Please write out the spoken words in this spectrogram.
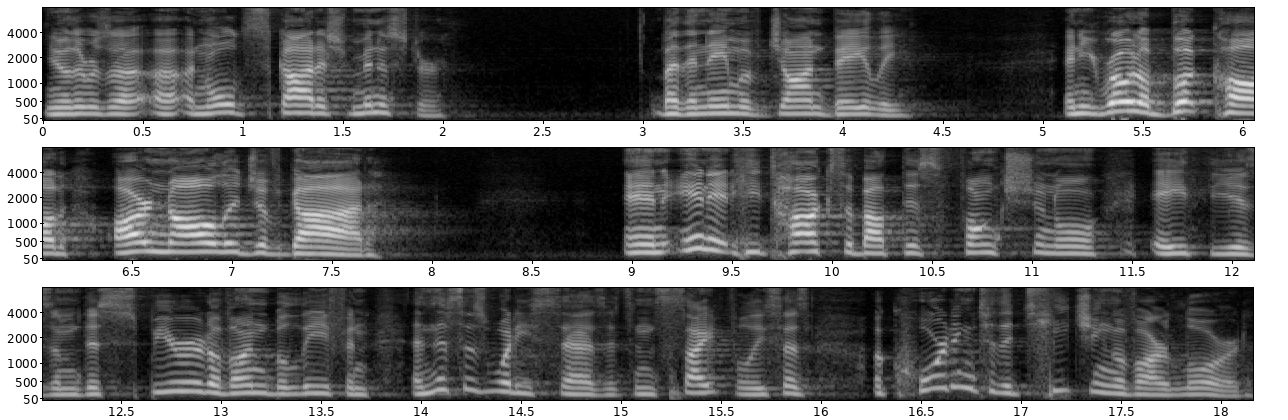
You know, there was a, a, an old Scottish minister by the name of John Baillie, and he wrote a book called Our Knowledge of God. And in it, he talks about this functional atheism, this spirit of unbelief. And, and this is what he says. It's insightful. He says, according to the teaching of our Lord,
